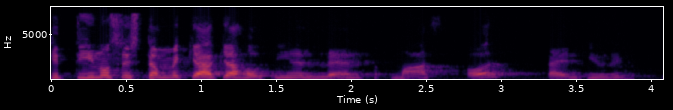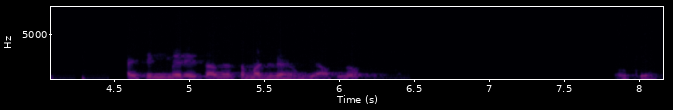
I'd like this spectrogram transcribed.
कि तीनों सिस्टम में क्या क्या होती है? लेंथ मास और टाइम की यूनिट आई थिंक मेरे हिसाब से समझ गए होंगे आप लोग। Okay okay.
